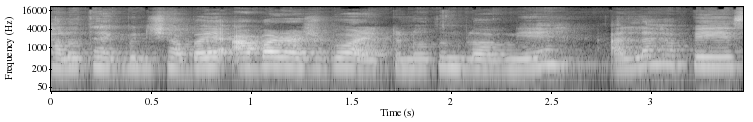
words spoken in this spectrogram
ভালো থাকবেন সবাই, আবার আসব আরেকটা নতুন ব্লগ নিয়ে। আল্লাহ হাফেজ।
